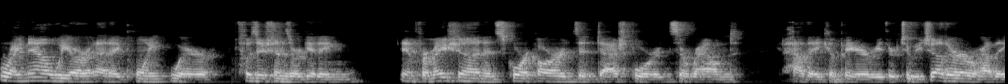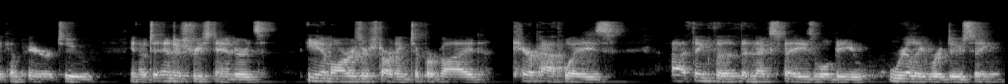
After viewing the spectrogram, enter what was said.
right now we are at a point where physicians are getting information and scorecards and dashboards around how they compare either to each other or how they compare to you know to industry standards EMRs are starting to provide care pathways. I think the, the next phase will be really reducing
